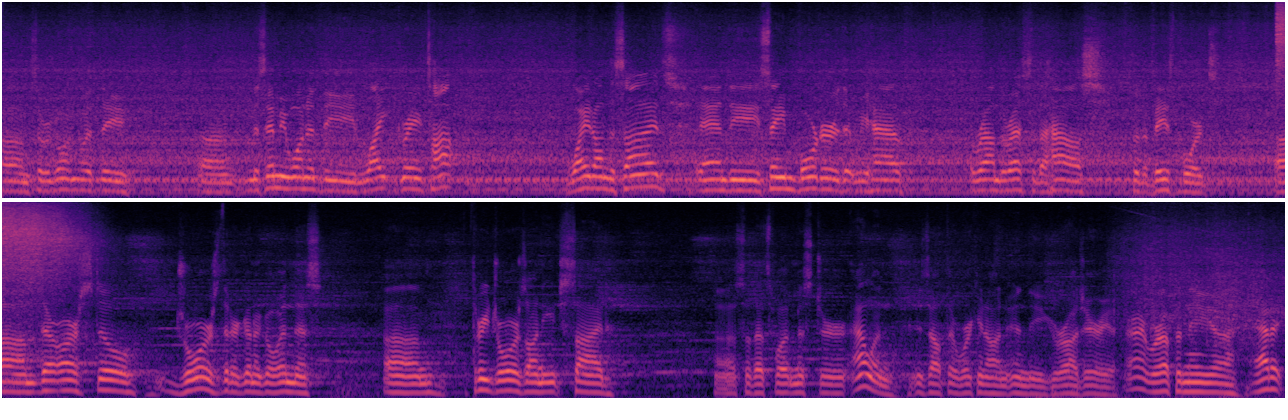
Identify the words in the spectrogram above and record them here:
Um, so we're going with the uh, Miss Emie wanted the light gray top, white on the sides, and the same border that we have around the rest of the house for the baseboards. Um, there are still drawers that are going to go in this. Um, three drawers on each side. Uh, so that's what Mr. Allen is out there working on in the garage area. All right, we're up in the uh, attic.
